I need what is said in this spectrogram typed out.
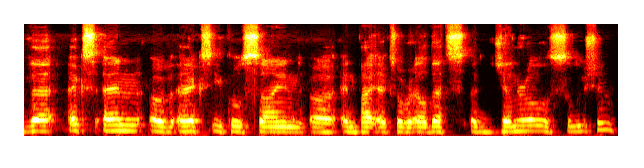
the xn of x equals sine uh, n pi x over L, that's a general solution?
